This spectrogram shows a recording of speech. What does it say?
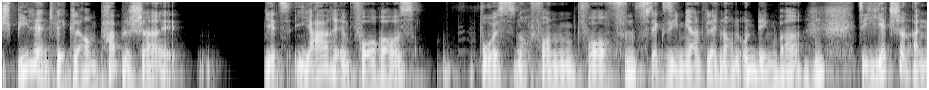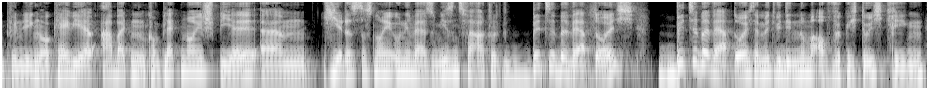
Spieleentwickler und Publisher jetzt Jahre im Voraus wo es noch von vor fünf, sechs, sieben Jahren vielleicht noch ein Unding war, mhm. sich jetzt schon ankündigen, okay, wir arbeiten ein komplett neues Spiel, ähm, hier, das ist das neue Universum, hier sind zwei Artworks, bitte bewerbt euch, bitte bewerbt euch, damit wir die Nummer auch wirklich durchkriegen,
